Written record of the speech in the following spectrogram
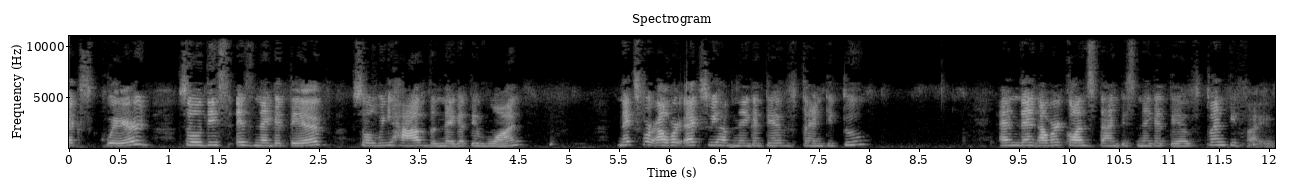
x squared. So, this is negative. So we have the negative 1. Next for our x, we have negative 22. And then our constant is negative 25.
